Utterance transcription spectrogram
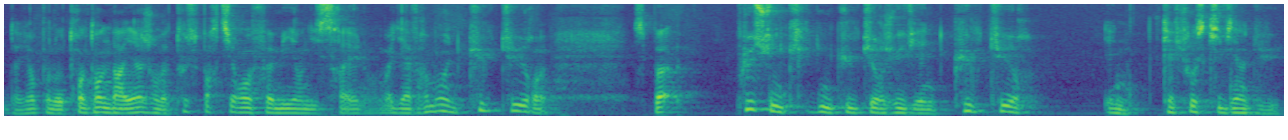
d'ailleurs, pour nos 30 ans de mariage, on va tous partir en famille en Israël. Il y a vraiment une culture. C'est pas plus qu'une culture juive, il y a une culture, quelque chose qui vient du,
